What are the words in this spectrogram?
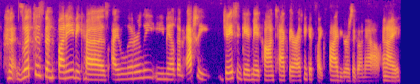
Zwift has been funny because I literally emailed them. Actually, Jason gave me a contact there. I think it's like five years ago now, and I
